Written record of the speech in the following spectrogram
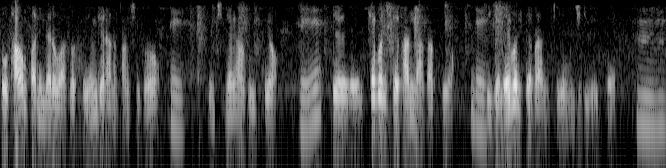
또 다음 반이 내려와서 또 연결하는 방식으로 네. 지금 진행하고 있고요. 네. 이제 세 번째 반 나갔고요. 네. 이제 네 번째 반 지금 움직이고 있어요. 음.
